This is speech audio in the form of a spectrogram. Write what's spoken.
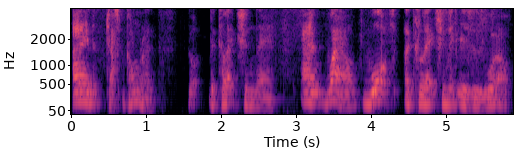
And Jasper Conran, got the collection there. And wow, what a collection it is as well.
